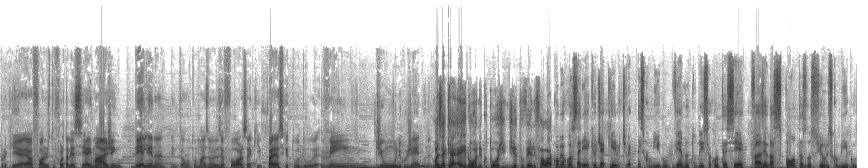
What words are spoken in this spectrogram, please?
Porque é a forma de tu fortalecer a imagem dele, né? Então tu mais uma vez reforça que parece que tudo vem de um único gênio, né? Mas é que é, é irônico, tu hoje em dia tu vê ele falar Como eu gostaria que o Jack Kirby estivesse comigo, vendo tudo isso acontecer, fazendo as pontas dos filmes comigo.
